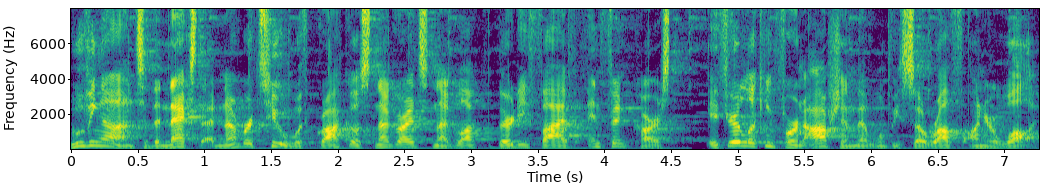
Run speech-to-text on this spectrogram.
Moving on to the next at number 2 with Graco Snugride Snuglock 35 Infant Cars. If you're looking for an option that won't be so rough on your wallet,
